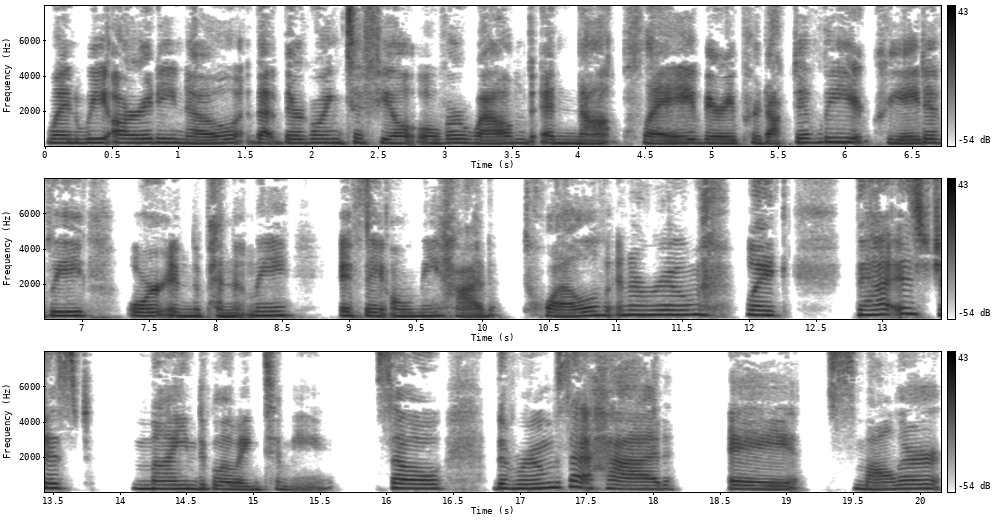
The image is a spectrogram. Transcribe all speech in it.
when we already know that they're going to feel overwhelmed and not play very productively, creatively, or independently if they only had 12 in a room? like, that is just mind blowing to me. So the rooms that had a smaller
